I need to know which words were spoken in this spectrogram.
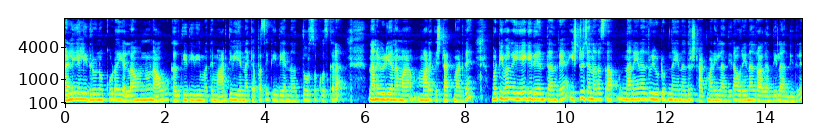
ಹಳ್ಳಿಯಲ್ಲಿದ್ರೂ ಕೂಡ ಎಲ್ಲವನ್ನು ನಾವು ಕಲ್ತಿದ್ದೀವಿ ಮತ್ತು ಮಾಡ್ತೀವಿ ಅನ್ನೋ ಕೆಪಾಸಿಟಿ ಇದೆ ಅನ್ನೋ ತೋರ್ಸೋಕ್ಕೋಸ್ಕರ ನಾನು ವಿಡಿಯೋನ ಮಾಡೋಕ್ಕೆ ಸ್ಟಾರ್ಟ್ ಮಾಡಿದೆ. ಬಟ್ ಇವಾಗ ಹೇಗಿದೆ ಅಂತ ಅಂದರೆ ಇಷ್ಟು ಜನರ ಸಹ ನಾನೇನಾದರೂ ಯೂಟ್ಯೂಬ್ನ ಏನಾದರೂ ಸ್ಟಾರ್ಟ್ ಮಾಡಿಲ್ಲ ಅಂದಿದ್ರೆ ಅವ್ರೇನಾದರೂ ಆಗಂದಿಲ್ಲ ಅಂದಿದ್ರೆ,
